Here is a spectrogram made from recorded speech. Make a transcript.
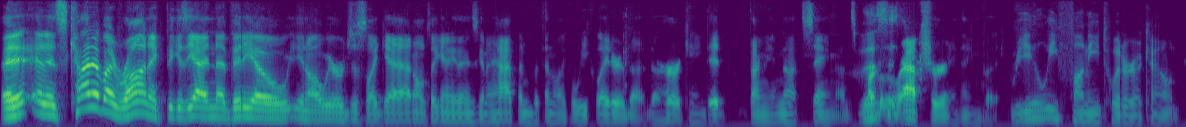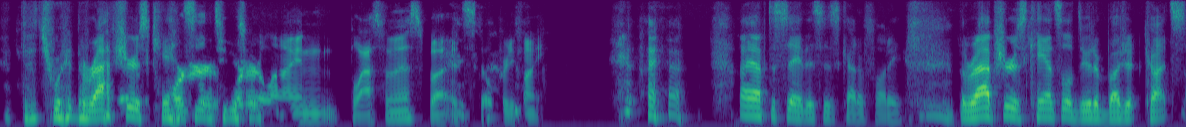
And, it, and it's kind of ironic because yeah, in that video, you know, we were just like, yeah, I don't think anything's going to happen. But then like a week later, the, the hurricane did. I mean, I'm not saying that's part of the rapture or anything, but really funny Twitter account. The, tw- the rapture is canceled. Border, borderline blasphemous, but it's still pretty funny. I have to say, this is kind of funny. The rapture is canceled due to budget cuts.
